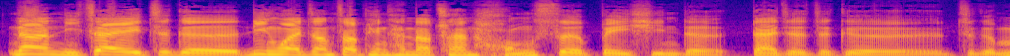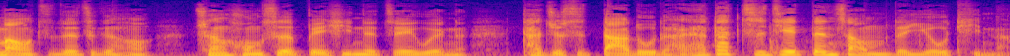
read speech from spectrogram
那你在这个另外一张照片看到穿红色背心的，戴着这个这个帽子的这个哈，穿红色背心的这一位呢，他就是大陆的海，他直接登上我们的游艇啊，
